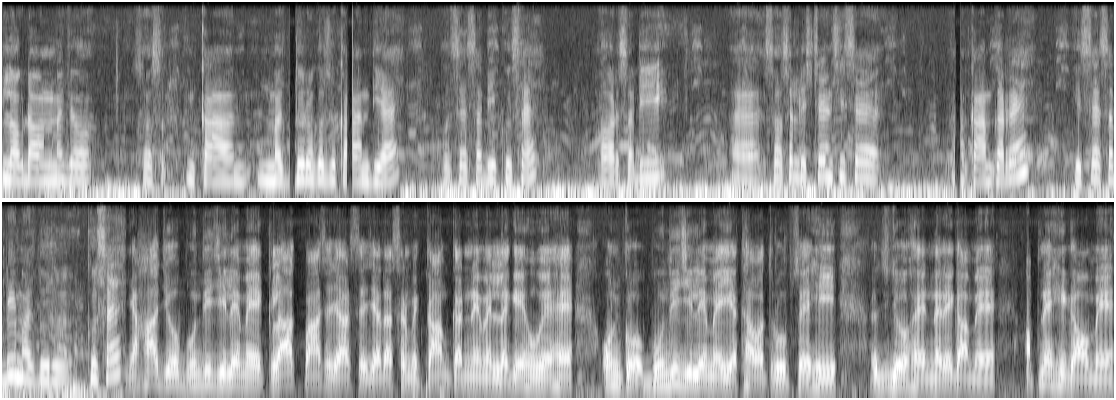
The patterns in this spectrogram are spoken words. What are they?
लॉकडाउन में जो का मजदूरों को जो काम दिया है उससे सभी खुश है और सभी सोशल डिस्टेंसिंग से काम कर रहे हैं। इससे सभी मजदूर खुश है। यहाँ जो बूंदी ज़िले में एक लाख पाँच हज़ार से ज़्यादा श्रमिक काम करने में लगे हुए हैं, उनको बूंदी ज़िले में यथावत रूप से ही जो है नरेगा में, अपने ही गाँव में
